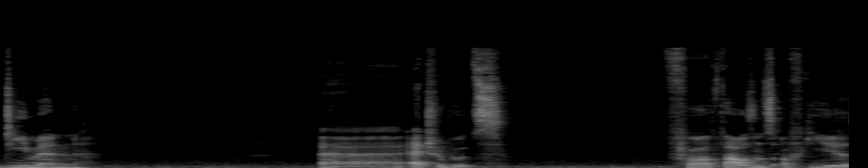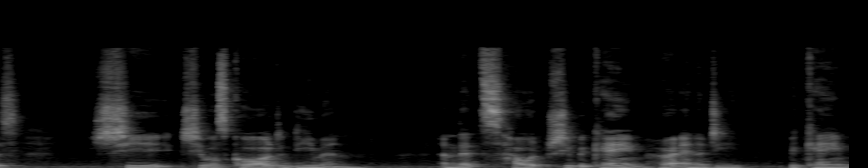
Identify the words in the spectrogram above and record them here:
demon uh, attributes. For thousands of years she she was called a demon and that's how she became her energy became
